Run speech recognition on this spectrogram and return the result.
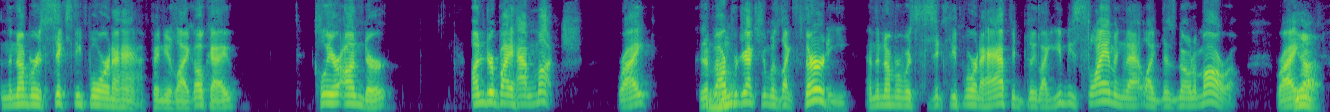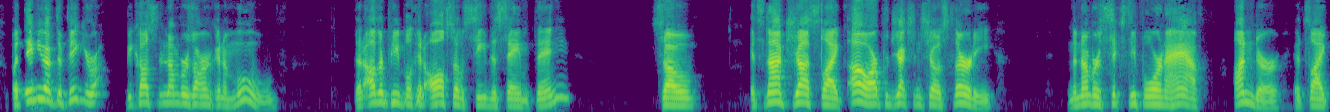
and the number is 64 and a half. And you're like, okay, clear under. Under by how much? Right? Because if our Mhm. projection was like 30 and the number was 64 and a half, it'd be like you'd be slamming that like there's no tomorrow. Right. yeah, But then you have to figure because the numbers aren't going to move, that other people can also see the same thing. So it's not just like, oh, our projection shows 30, the number is 64 and a half under. It's like,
